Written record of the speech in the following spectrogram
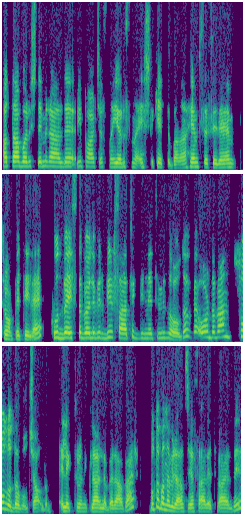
Hatta Barış Demirel de bir parçasına yarısına eşlik etti bana. Hem sesiyle hem trompetiyle. Codebas'te böyle bir bir saatlik dinletimiz oldu ve orada ben solo davul çaldım elektroniklerle beraber. Bu da bana biraz cesaret verdi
